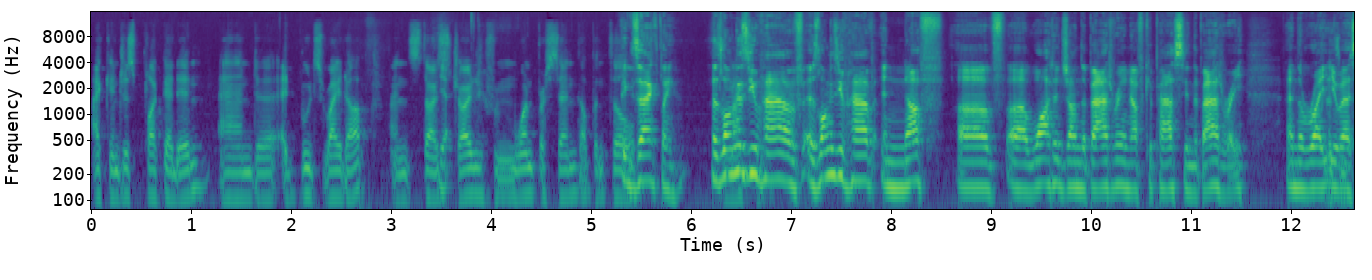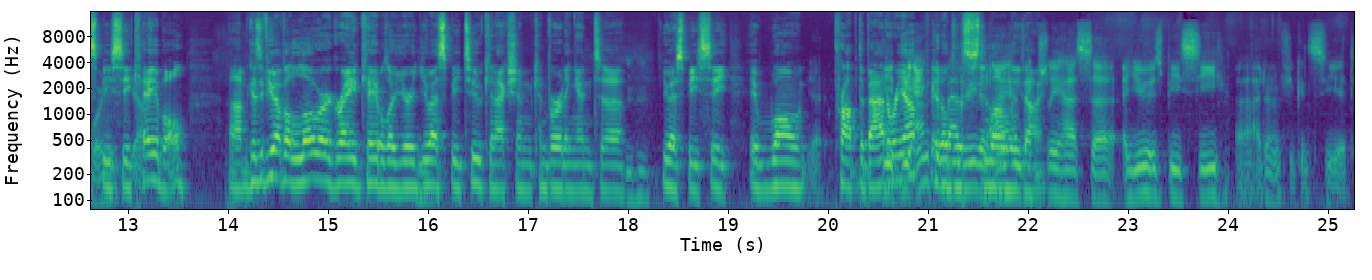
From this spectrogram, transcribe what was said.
I can just plug that in and uh, it boots right up and starts yeah. charging from one percent up until exactly. As long as you have, as long as you have enough of uh, wattage on the battery, enough capacity in the battery, and the right USB C cable, um, because if you have a lower grade cable or your USB 2 connection converting into mm-hmm. USB C, it won't yeah. prop the battery the, the up. It'll just slowly die. actually has a, a USB C. Uh, I don't know if you can see it.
